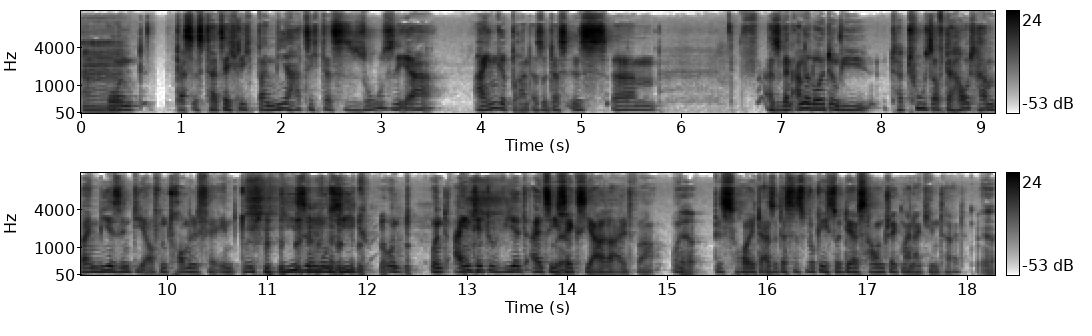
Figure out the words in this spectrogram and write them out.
Mhm. Und das ist tatsächlich, bei mir hat sich das so sehr eingebrannt. Also das ist, ähm, also wenn andere Leute irgendwie Tattoos auf der Haut haben, bei mir sind die auf dem Trommelfell eben durch diese Musik und, und eintätowiert, als ich Ja. sechs Jahre alt war. Und Ja. bis heute. Also das ist wirklich so der Soundtrack meiner Kindheit. Ja.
